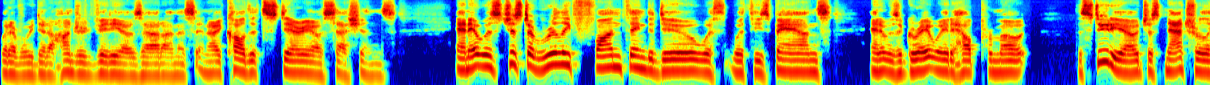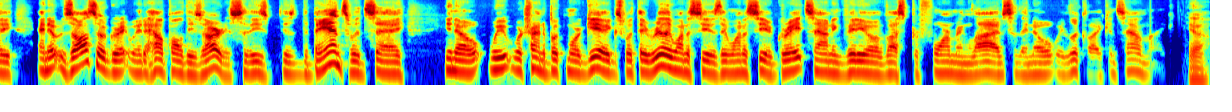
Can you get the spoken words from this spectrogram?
whatever we did 100 videos out on this and i called it stereo sessions. And it was just a really fun thing to do with with these bands and it was a great way to help promote the studio just naturally and it was also a great way to help all these artists. So these the bands would say you know we, we're trying to book more gigs. What they really want to see is they want to see a great sounding video of us performing live so they know what we look like and sound like. Yeah.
